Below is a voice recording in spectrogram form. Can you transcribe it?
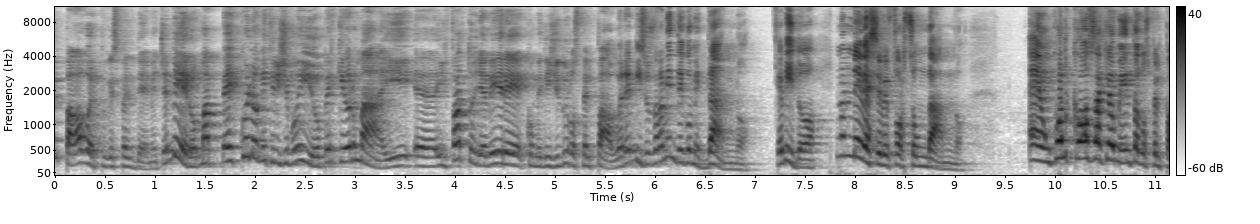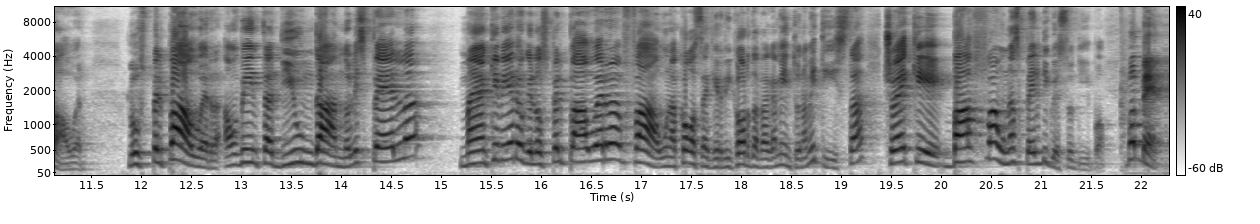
Spell power più che spell damage, è vero, ma è quello che ti dicevo io, perché ormai eh, il fatto di avere, come dici tu, lo spell power è visto solamente come danno, capito? Non deve essere per forza un danno, è un qualcosa che aumenta lo spell power. Lo spell power aumenta di un danno le spell, ma è anche vero che lo spell power fa una cosa che ricorda vagamente una metista, cioè che buffa una spell di questo tipo. Vabbè,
